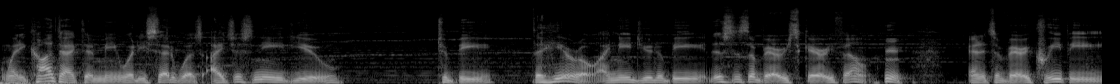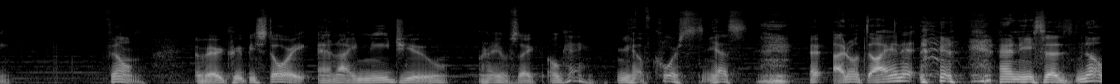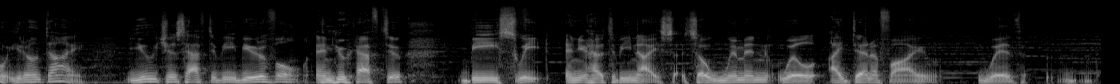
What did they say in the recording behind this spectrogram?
when he contacted me, what he said was, I just need you to be the hero. I need you to be, this is a very scary film. and it's a very creepy film, a very creepy story. And I need you. And I was like, okay, yeah, of course, yes. I don't die in it. and he says, no, you don't die. You just have to be beautiful and you have to be sweet and you have to be nice. So women will identify with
